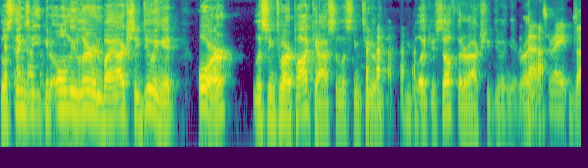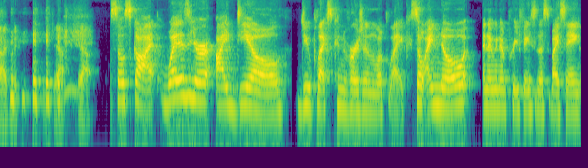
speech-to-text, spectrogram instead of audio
Those That's- things that you can only learn by actually doing it or listening to our podcast and listening to people like yourself that are actually doing it, right? That's right. Exactly. Yeah, yeah. So, Scott, what is your ideal duplex conversion look like? So, I know, and I'm going to preface this by saying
